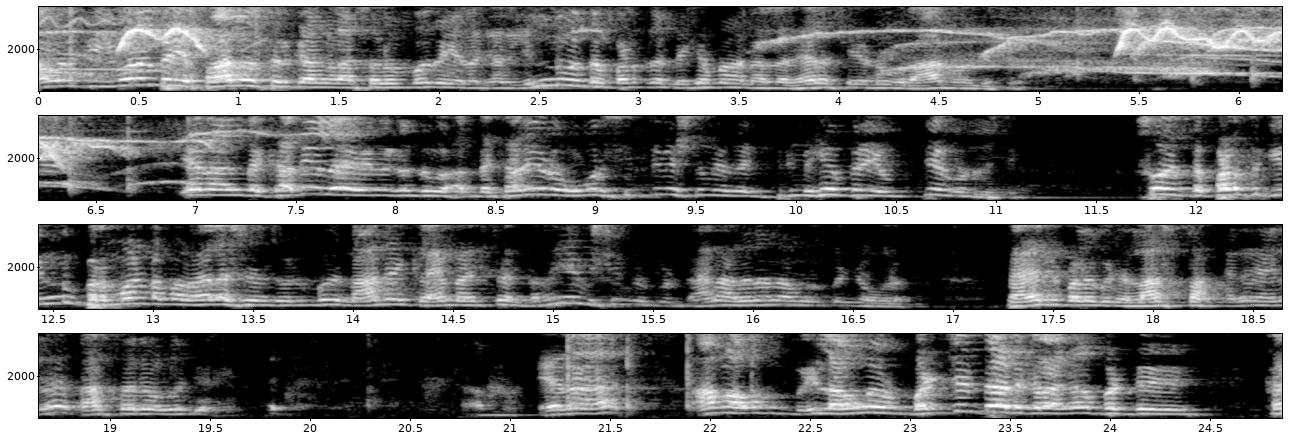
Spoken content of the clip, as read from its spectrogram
அவருக்கு இவ்வளவு பெரிய ஃபாலோஸ் இருக்காங்களா சொல்லும்போது எனக்கு அது இன்னும் அந்த படத்துல மிகமா நல்ல வேலை செய்யணும் ஒரு ஆர்வம் வந்துச்சு. ஏன்னா அந்த கதையில எனக்கு அந்த அந்த கதையோட ஒவ்வொரு சுச்சுவேஷனும் எனக்கு மிகப்பெரிய யுக்தியை கொடுத்துச்சு. ஸோ இந்த படத்துக்கு இன்னும் பிரம்மாண்டமா வேலை செய்யணும்னு சொல்லும்போது நானே கிளைமேக்ஸ் நிறைய விஷயங்கள் கொடுத்தேன். ஆனால் அதனால அவங்களுக்கு கொஞ்சம் ஒரு தயாரிப்பாளர் கொஞ்சம் லாஸ் தான். இல்லை லாஸ் தானே உங்களுக்கு ஆமா. ஏன்னா ஆமா அவங்க இல்லை அவங்க பட்ஜெட்டா எடுக்கிறாங்க பட்டு க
